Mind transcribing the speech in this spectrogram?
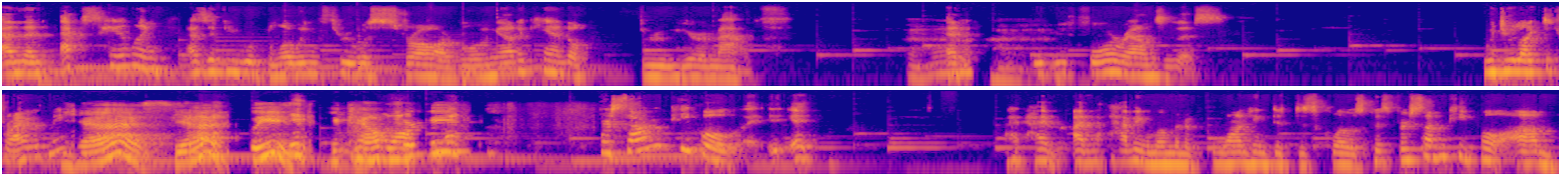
and then exhaling as if you were blowing through a straw or blowing out a candle through your mouth. Uh-huh. And we do four rounds of this. Would you like to try with me? Yes, yes, please. It, you count yeah, for me? For some people, it, I, am having a moment of wanting to disclose because for some people, um,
